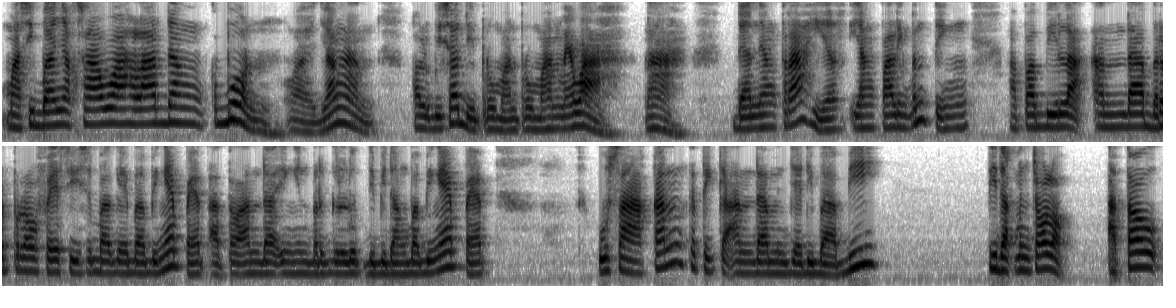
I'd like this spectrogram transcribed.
masih banyak sawah, ladang, kebun. Wah, jangan. Kalau bisa di perumahan-perumahan mewah. Nah, dan yang terakhir, yang paling penting, apabila Anda berprofesi sebagai babi ngepet atau Anda ingin bergelut di bidang babi ngepet, usahakan ketika Anda menjadi babi tidak mencolok atau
